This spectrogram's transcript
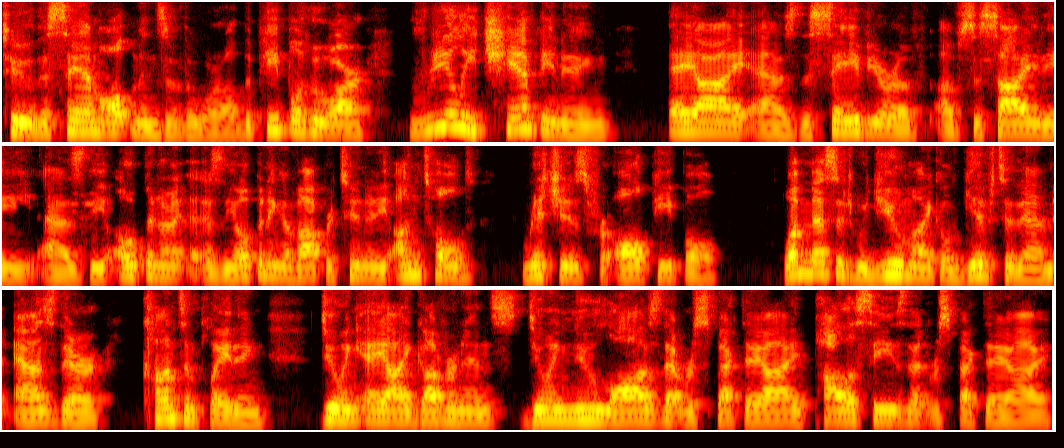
to the Sam Altmans of the world, the people who are really championing AI as the savior of, of society, as the open as the opening of opportunity, untold riches for all people. What message would you, Michael, give to them as they're contemplating doing AI governance, doing new laws that respect AI, policies that respect AI?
